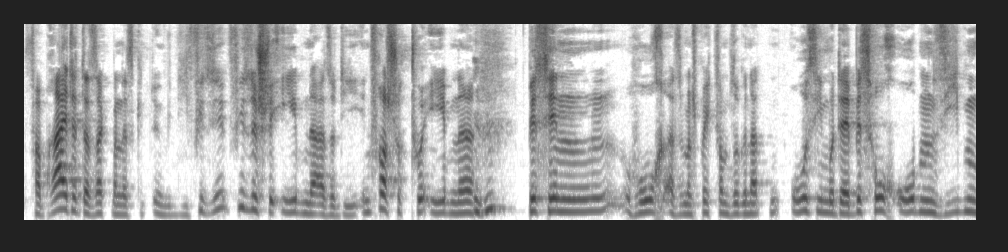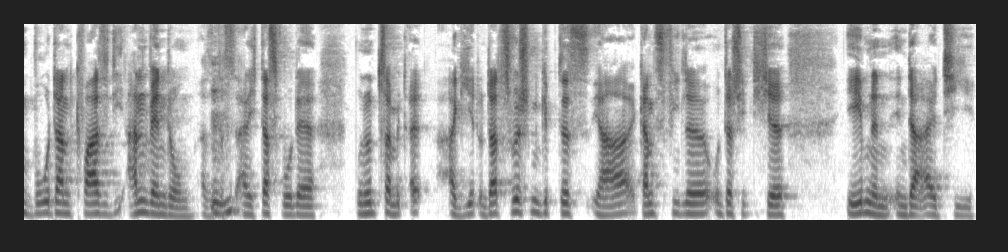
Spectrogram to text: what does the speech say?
verbreitet. Da sagt man, es gibt irgendwie die physische Ebene, also die Infrastrukturebene, mhm. bis hin hoch, also man spricht vom sogenannten OSI-Modell, bis hoch oben sieben, wo dann quasi die Anwendung, also mhm. das ist eigentlich das, wo der Benutzer mit agiert. Und dazwischen gibt es ja ganz viele unterschiedliche Ebenen in der IT.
